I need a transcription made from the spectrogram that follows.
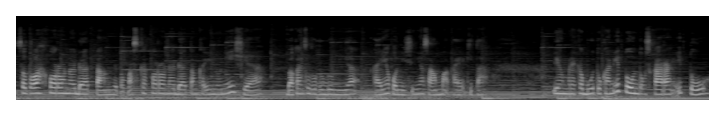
setelah corona datang gitu pasca corona datang ke Indonesia bahkan seluruh dunia kayaknya kondisinya sama kayak kita. Yang mereka butuhkan itu untuk sekarang itu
